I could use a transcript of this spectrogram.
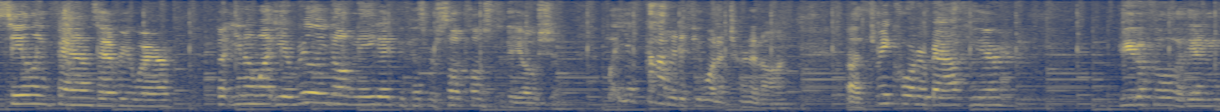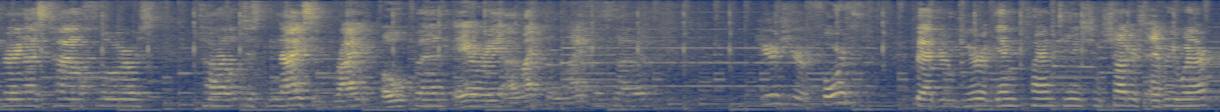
ceiling fans everywhere. But you know what? You really don't need it because we're so close to the ocean. But you've got it if you want to turn it on. A three-quarter bath here. Beautiful, again, very nice tile floors. Tile, just nice, bright, open, area. I like the lightness of it. Here's your fourth bedroom here. Again, plantation shutters everywhere.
